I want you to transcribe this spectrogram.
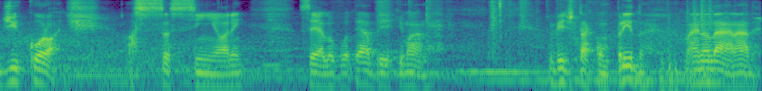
de corote. Nossa senhora, hein? Cê é louco, vou até abrir aqui, mano. O vídeo tá comprido, mas não dá nada.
